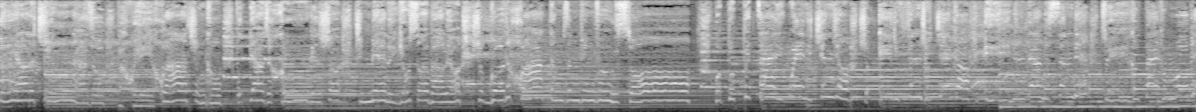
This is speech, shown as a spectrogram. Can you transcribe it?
你要的全拿走，把回忆化成空，不要再胡感受，体面的有所保留。说过的话当赠品附送，我不必再为你迁就，说一句分手借口，一遍两遍三遍，最后百口莫辩。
